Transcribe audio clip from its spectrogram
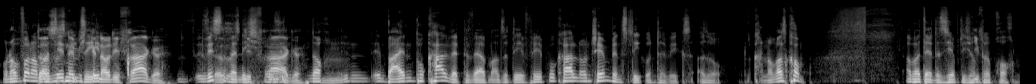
Und ob wir noch das ist nämlich sehen, genau die Frage. Wissen das wir nicht. Die Frage. Wir noch mhm. in, in, beiden Pokalwettbewerben, also DFB-Pokal und Champions League unterwegs. Also kann noch was kommen. Aber Dennis, ich habe dich ich, unterbrochen.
